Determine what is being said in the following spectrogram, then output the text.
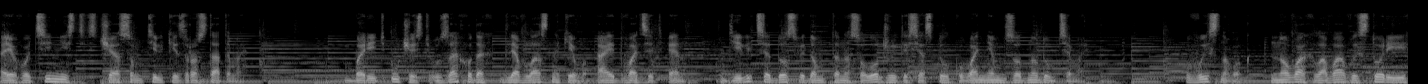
а його цінність з часом тільки зростатиме. Беріть участь у заходах для власників i20N, діліться досвідом та насолоджуйтеся спілкуванням з однодумцями. Висновок нова глава в історії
